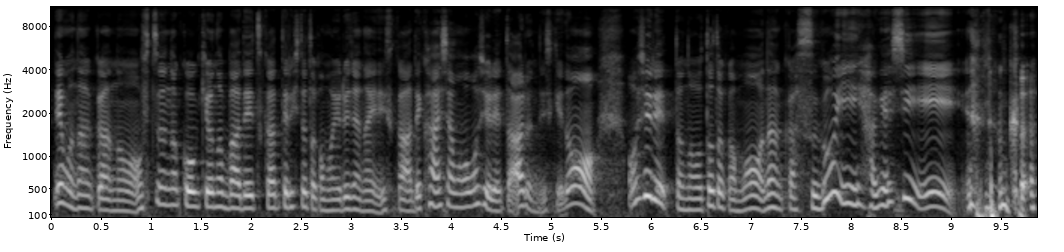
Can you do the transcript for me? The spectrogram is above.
でもなんかあの普通の公共の場で使ってる人とかもいるじゃないですか。で会社もウォシュレットあるんですけどウォシュレットの音とかもなんかすごい激しい なんか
